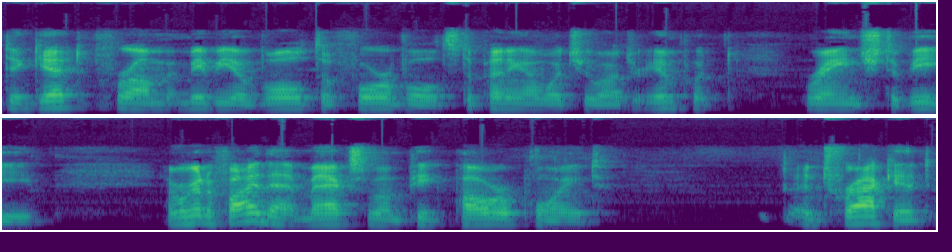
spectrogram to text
to get from maybe a volt to 4 volts, depending on what you want your input range to be. And we're going to find that maximum peak power point and track it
